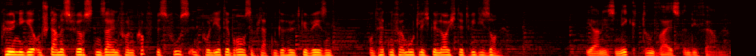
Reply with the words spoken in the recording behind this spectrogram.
Könige und Stammesfürsten seien von Kopf bis Fuß in polierte Bronzeplatten gehüllt gewesen und hätten vermutlich geleuchtet wie die Sonne. Janis nickt und weist in die Ferne.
